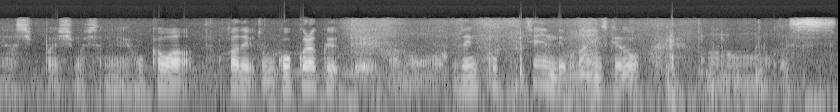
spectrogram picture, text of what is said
いや失敗しましたね。他は他でいうと極楽湯ってあの全国チェーンでもないんですけどあのス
